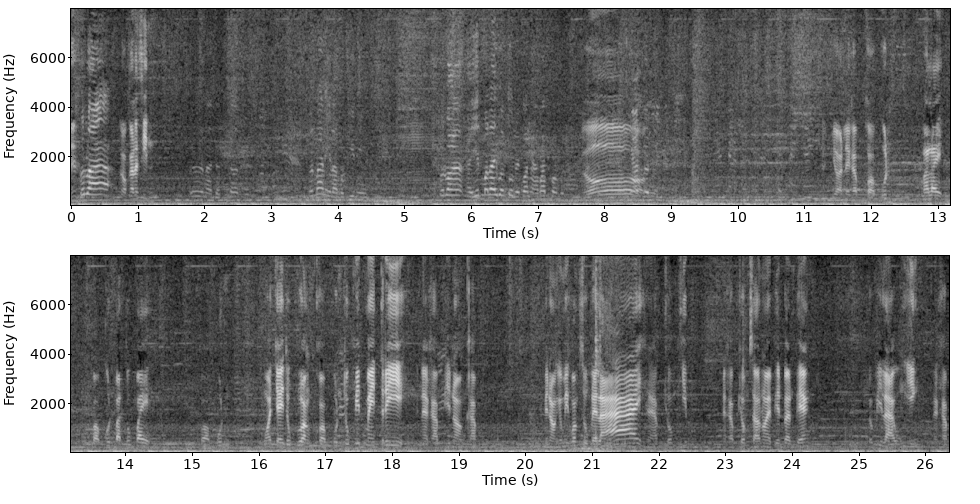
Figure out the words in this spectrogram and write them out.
นี่ยังก่อนคือเพิ่นว่าออกกาลสินธุ์เออน่าจะเจอเพิ่นมานี่ล่ะเมื่อกี้นี่เพิ่นว่าให้เฮ็ดมาไล่เบื้องต้นไปก่อนหาพัดก่อนโอ้งานเพิ่นนี่สุดยอดเลยครับ ขอบคุณมาลัยขอบคุณบัตรทุกใบขอบคุณหัวใจทุกดวง ขอบคุณทุกมิตรไมตรีนะครับพี่น้องครับพี่น้องยังมีความสุขหลายๆนะครับชมคลิปนะครับชมสาวน้อยเพชรบ้านแพงก็มีลาอุ้งอิงนะครับ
